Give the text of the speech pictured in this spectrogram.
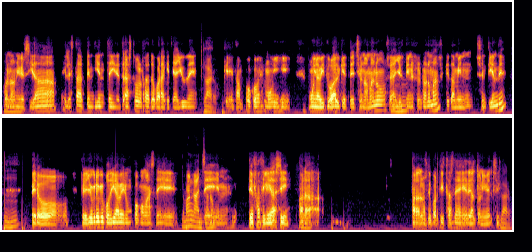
con la universidad, el estar pendiente y detrás todo el rato para que te ayuden, claro. que tampoco es muy, muy habitual que te eche una mano, o sea, ellos tienen sus normas, que también se entiende, pero, pero yo creo que podría haber un poco más de, de, facilidad, sí, para, para los deportistas de, alto nivel, sí. Claro,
